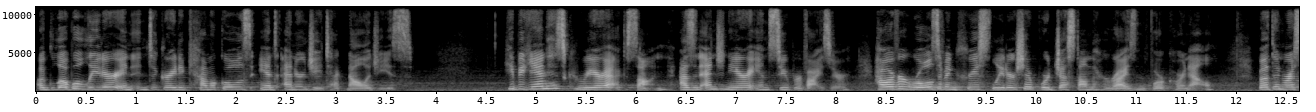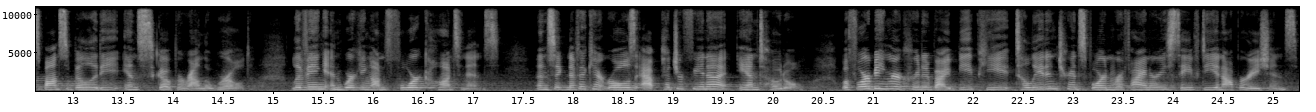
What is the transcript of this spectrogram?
a global leader in integrated chemicals and energy technologies. He began his career at Exxon as an engineer and supervisor. However, roles of increased leadership were just on the horizon for Cornell, both in responsibility and scope around the world, living and working on four continents, and significant roles at Petrofina and Total, before being recruited by BP to lead and transform refinery safety and operations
